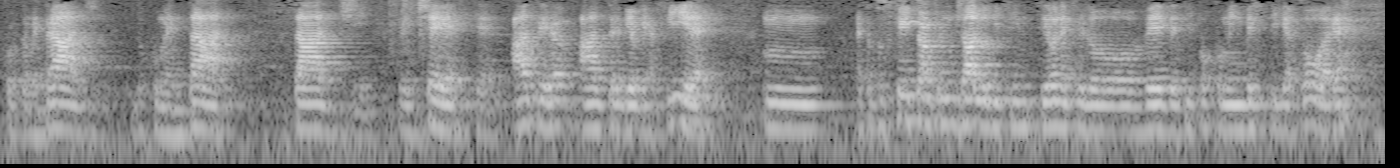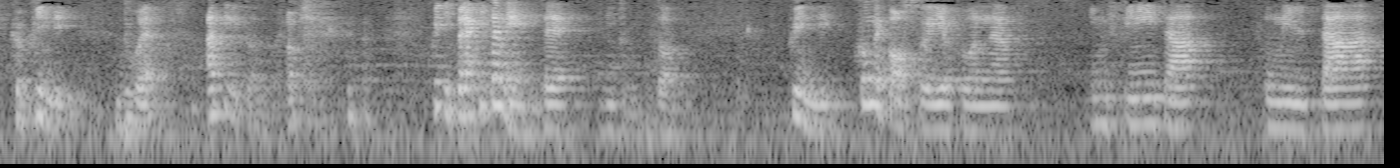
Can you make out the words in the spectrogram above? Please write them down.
cortometraggi, documentari, saggi, ricerche, altre, altre biografie. Mm, è stato scritto anche un giallo di finzione che lo vede tipo come investigatore, ecco, quindi due, addirittura due, ok. Quindi praticamente di tutto. Quindi come posso io con infinita umiltà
